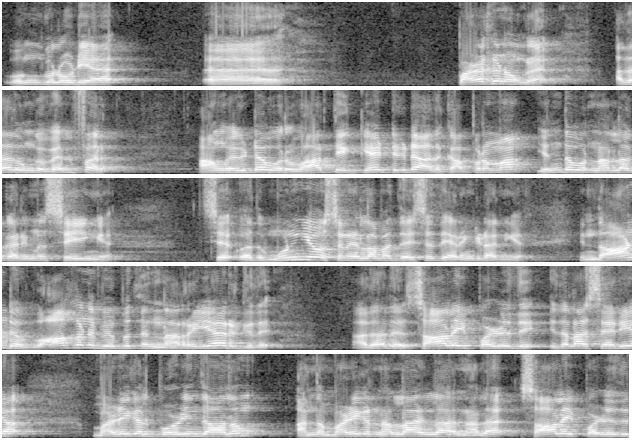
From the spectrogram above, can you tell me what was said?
உங்களுடைய பழகினவங்க அதாவது உங்கள் வெல்ஃபேர் அவங்கக்கிட்ட ஒரு வார்த்தையை கேட்டுக்கிட்டு அதுக்கப்புறமா எந்த ஒரு நல்ல காரியமும் செய்யுங்க. செ- அது முன் யோசனை இல்லாமல் தயவுசெய்து இறங்கிடாதீங்க. இந்த ஆண்டு வாகன விபத்து நிறையா இருக்குது. அதாவது சாலை பழுது இதெல்லாம் சரியாக மழைகள் பொழிந்தாலும் அந்த மழைகள் நல்லா இல்லாதனால சாலை பழுது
